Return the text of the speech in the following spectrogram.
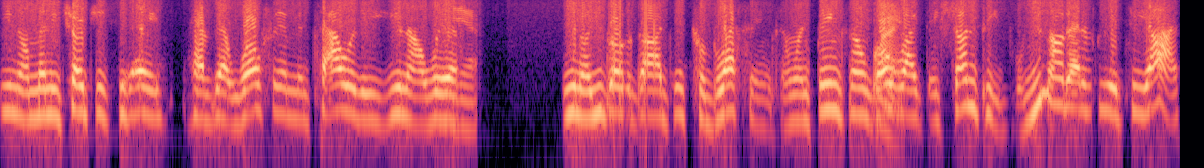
you know, many churches today have that welfare mentality, you know, where, yeah. you know, you go to God just for blessings. And when things don't go right, right they shun people. You know that if you're a TI.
